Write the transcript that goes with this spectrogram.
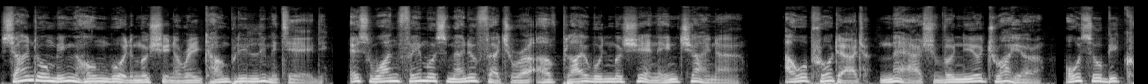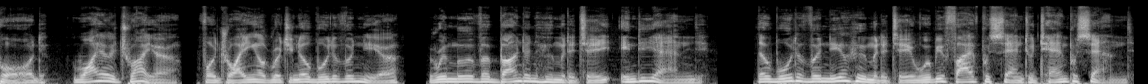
Shandong Minghung Wood Machinery Company Limited is one famous manufacturer of plywood machine in China. Our product, Mesh Veneer Dryer, also be called wire dryer for drying original wood veneer, remove abundant humidity in the end. The wood veneer humidity will be 5% to 10%,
